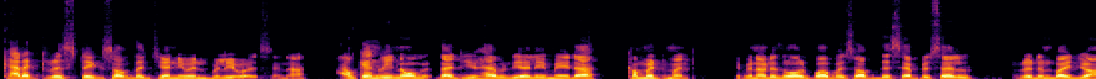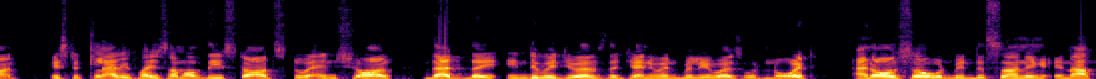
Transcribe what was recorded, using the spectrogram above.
characteristics of the genuine believers. You know, how can we know that you have really made a commitment? If you notice, the whole purpose of this epistle written by John is to clarify some of these thoughts to ensure that the individuals, the genuine believers, would know it and also would be discerning enough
